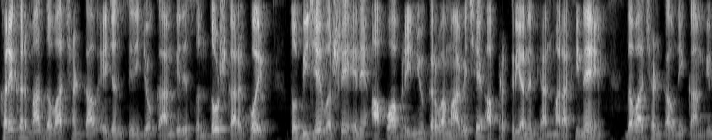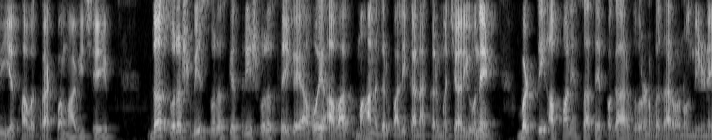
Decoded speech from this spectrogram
ખરેખરમાં દવા છંટકાવ એજન્સીની જો કામગીરી સંતોષકારક હોય, તો બીજે વર્ષે એને આપોઆપ રિન્યૂ કરવામાં આવે છે. આ પ્રક્રિયાને ધ્યાનમાં રાખીને દવા છંટકાવની કામગીરી યથાવત રાખવામાં આવી છે. દસ વર્ષ, વીસ વર્ષ કે ત્રીસ વર્ષ થઈ ગયા હોય આવા મહાનગરપાલિકાના કર્મચારીઓને બઢતી આપવાની સાથે પગાર ધોરણ વધારવાનો નિર્ણય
